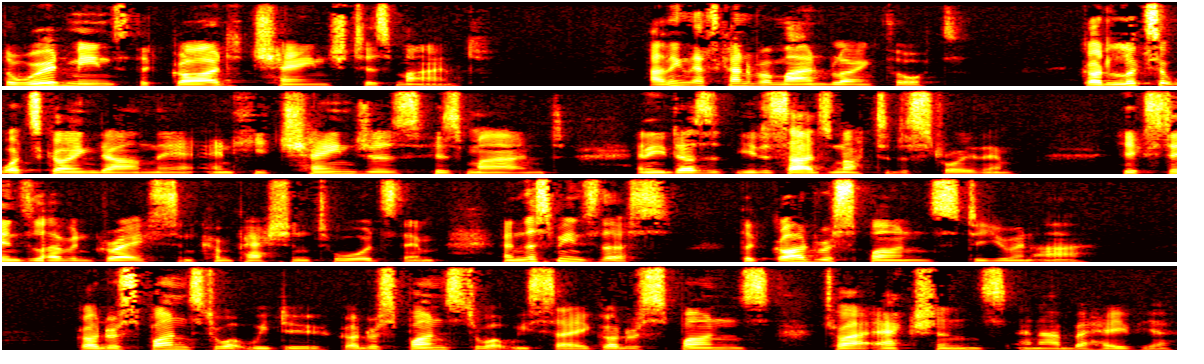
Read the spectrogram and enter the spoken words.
The word means that God changed his mind. I think that's kind of a mind blowing thought. God looks at what's going down there and he changes his mind and he, does, he decides not to destroy them. He extends love and grace and compassion towards them. And this means this that God responds to you and I. God responds to what we do. God responds to what we say. God responds to our actions and our behavior.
